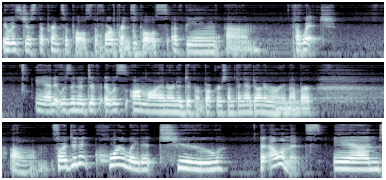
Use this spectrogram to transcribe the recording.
It was just the principles, the four principles of being um, a witch and it was in a it was online or in a different book or something. I don't even remember. Um, so I didn't correlate it to the elements. And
